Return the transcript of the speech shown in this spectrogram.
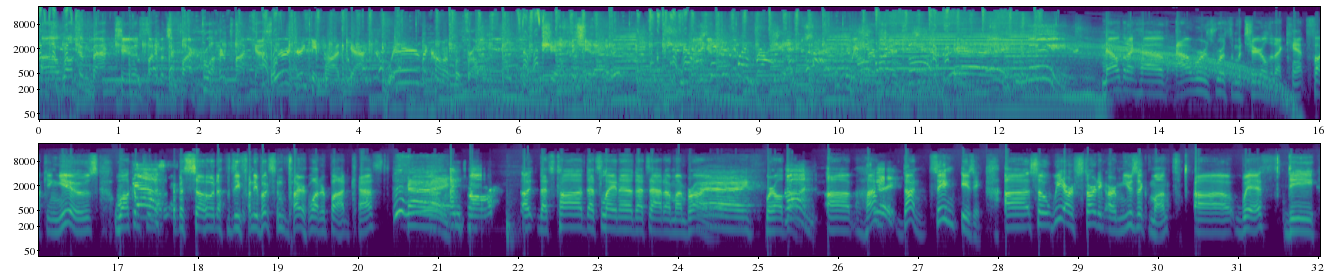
Uh, welcome back to the Funny Books and Firewater podcast. We're a drinking podcast with a comic book problem. Shit the shit out of it. No, I think this one, Brian. It's fun. Now that I have hours worth of material that I can't fucking use, welcome to Yes. another episode of the Funny Books and Firewater podcast. Hey. I'm Todd. Uh, that's Todd, that's Lena, that's Adam, I'm Brian. Hey. We're all done. Um, huh? Yay. Done. See? Easy. Uh, so we are starting our music month uh, with the.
